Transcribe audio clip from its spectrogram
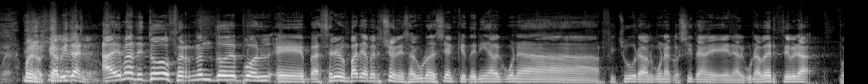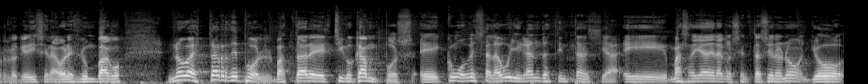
bueno. Bueno, el capitán, otro. además de todo, Fernando de Paul, eh, salieron varias versiones. Algunos decían que tenía alguna fichura, alguna cosita en alguna vértebra, por lo que dicen ahora es lumbago. No va a estar de Paul, va a estar el chico Campos. Eh, ¿Cómo ves a la U llegando a esta instancia? Eh, más allá de la concentración o no, yo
